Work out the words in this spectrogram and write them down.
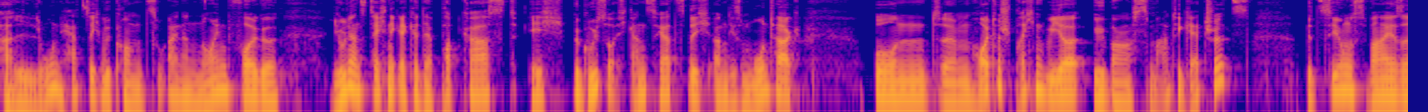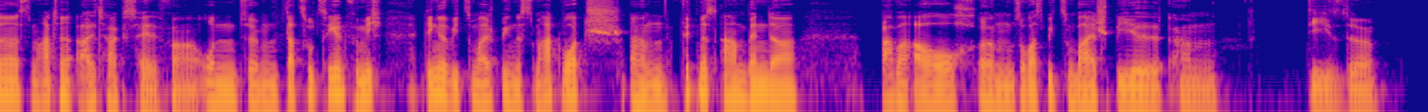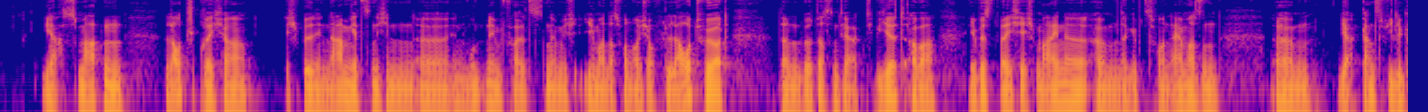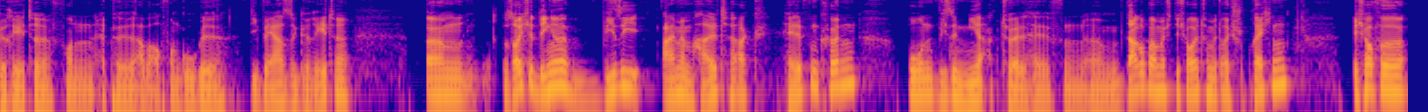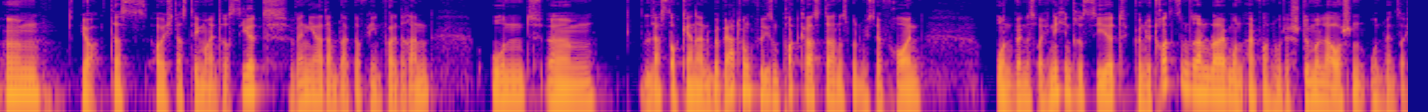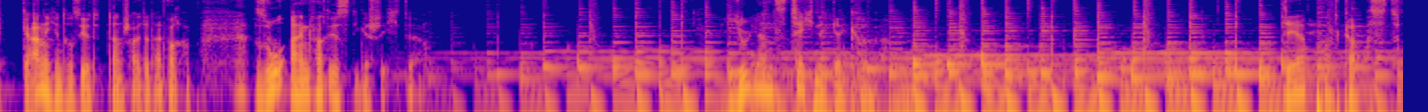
Hallo und herzlich willkommen zu einer neuen Folge Julians Technikecke, der Podcast. Ich begrüße euch ganz herzlich an diesem Montag und ähm, heute sprechen wir über smarte Gadgets beziehungsweise smarte Alltagshelfer. Und ähm, dazu zählen für mich Dinge wie zum Beispiel eine Smartwatch, ähm, Fitnessarmbänder, aber auch ähm, sowas wie zum Beispiel ähm, diese ja, smarten Lautsprecher. Ich will den Namen jetzt nicht in, äh, in den Mund nehmen, falls nämlich jemand das von euch auf laut hört, dann wird das hinterher aktiviert. Aber ihr wisst, welche ich meine. Ähm, da gibt's von Amazon ähm, ja ganz viele Geräte, von Apple, aber auch von Google diverse Geräte. Ähm, solche Dinge, wie sie einem im Alltag helfen können und wie sie mir aktuell helfen. Ähm, darüber möchte ich heute mit euch sprechen. Ich hoffe, ähm, ja, dass euch das Thema interessiert. Wenn ja, dann bleibt auf jeden Fall dran und ähm, lasst auch gerne eine Bewertung für diesen Podcast da. Das würde mich sehr freuen. Und wenn es euch nicht interessiert, könnt ihr trotzdem dranbleiben und einfach nur der Stimme lauschen. Und wenn es euch gar nicht interessiert, dann schaltet einfach ab. So einfach ist die Geschichte. Julians Technikecke. Der Podcast.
